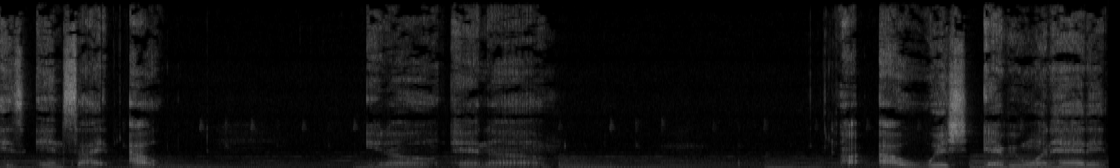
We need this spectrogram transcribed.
It's inside out. You know and um, I, I wish everyone had it.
